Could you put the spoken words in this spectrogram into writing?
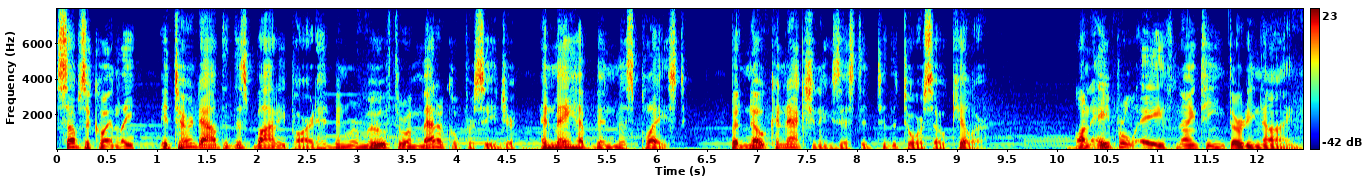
Subsequently, it turned out that this body part had been removed through a medical procedure and may have been misplaced, but no connection existed to the torso killer. On April 8, 1939,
